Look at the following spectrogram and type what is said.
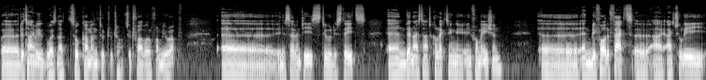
Uh, at the time, it was not so common to, to, to travel from Europe uh, in the 70s to the States. And then I started collecting information. Uh, and before the facts, I actually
